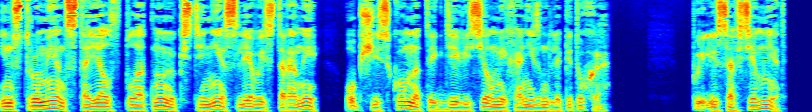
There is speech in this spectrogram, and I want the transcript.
Инструмент стоял вплотную к стене с левой стороны, общей с комнатой, где висел механизм для петуха. Пыли совсем нет.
